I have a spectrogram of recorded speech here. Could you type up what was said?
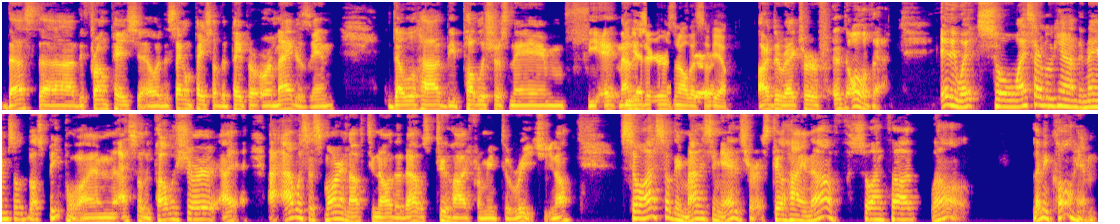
that's uh, the front page or the second page of the paper or magazine that will have the publisher's name, the, the editors and all that stuff. Yeah. Art director, all of that anyway, so I started looking at the names of those people, and I saw the publisher. I, I, I was smart enough to know that that was too high for me to reach, you know. So I saw the managing editor still high enough. So I thought, well, let me call him.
